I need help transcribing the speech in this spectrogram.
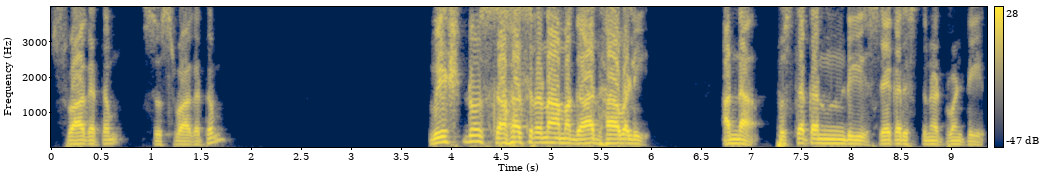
స్వాగతం సుస్వాగతం. విష్ణు సహస్రనామ గాథావళి అన్న పుస్తకం నుండి సేకరిస్తున్నటువంటి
